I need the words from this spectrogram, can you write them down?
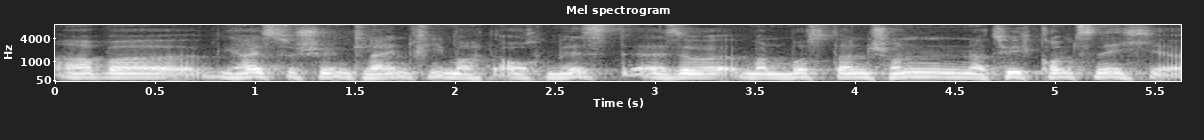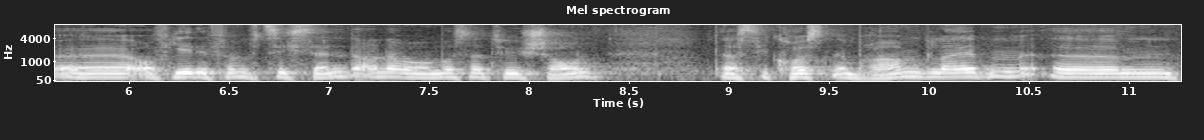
Aber wie heißt es so schön, Kleinvieh macht auch Mist. Also man muss dann schon, natürlich kommt es nicht äh, auf jede 50 Cent an, aber man muss natürlich schauen, dass die Kosten im Rahmen bleiben. Ähm,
